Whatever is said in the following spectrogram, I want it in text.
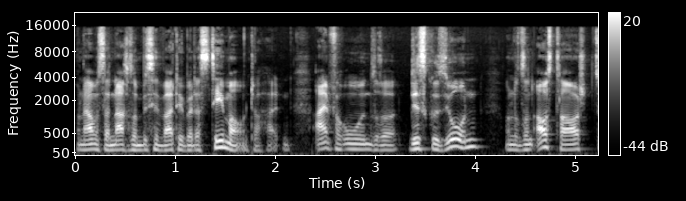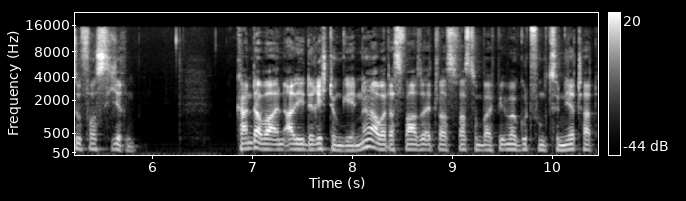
und haben uns danach so ein bisschen weiter über das Thema unterhalten. Einfach um unsere Diskussion und unseren Austausch zu forcieren. Kann aber in alle Richtung gehen, ne? aber das war so etwas, was zum Beispiel immer gut funktioniert hat,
